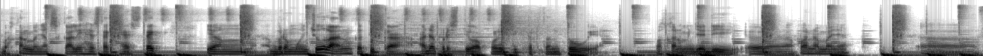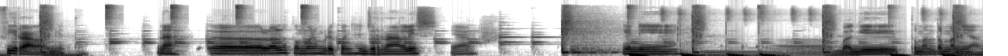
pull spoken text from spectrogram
Bahkan banyak sekali hashtag-hashtag yang bermunculan ketika ada peristiwa politik tertentu ya. Bahkan menjadi uh, apa namanya uh, viral gitu. Nah uh, lalu kemudian berikutnya jurnalis ya. Ini bagi teman-teman yang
